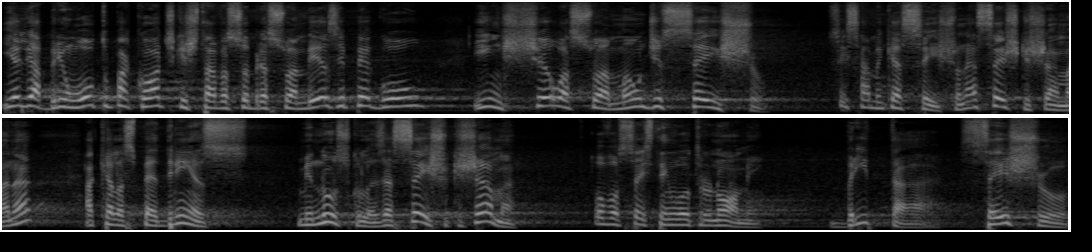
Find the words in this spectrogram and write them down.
E ele abriu um outro pacote que estava sobre a sua mesa e pegou e encheu a sua mão de seixo. Vocês sabem que é seixo, né? Seixo que chama, né? Aquelas pedrinhas minúsculas, é seixo que chama? Ou vocês têm outro nome? Brita, seixo.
